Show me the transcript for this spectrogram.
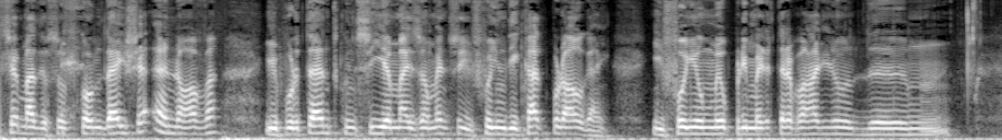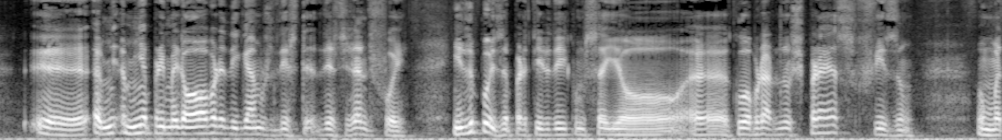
chamado. Eu sou de Condeixa, a Nova, e, portanto, conhecia mais ou menos e fui indicado por alguém. E foi o meu primeiro trabalho de. Uh, a, minha primeira obra, digamos, deste, deste género foi. E depois, a partir daí, comecei a, a colaborar no Expresso, fiz um, uma,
